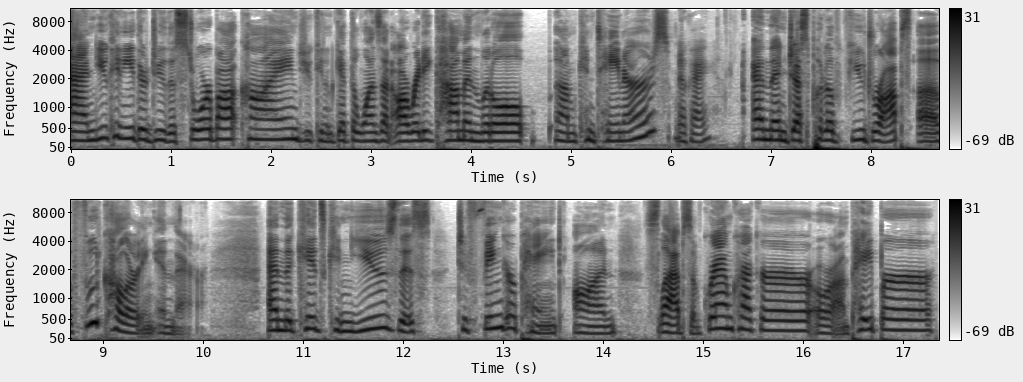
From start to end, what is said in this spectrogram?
And you can either do the store bought kind, you can get the ones that already come in little um, containers, Okay. and then just put a few drops of food coloring in there. And the kids can use this to finger paint on slabs of graham cracker or on paper,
